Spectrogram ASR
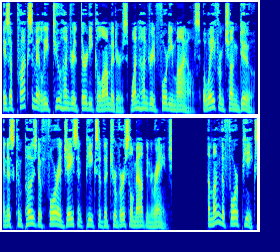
is approximately 230 kilometers 140 miles away from Chengdu and is composed of four adjacent peaks of the Traversal mountain range. Among the four peaks,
